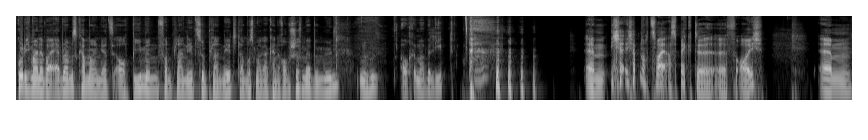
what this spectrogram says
Gut, ich meine, bei Abrams kann man jetzt auch beamen von Planet zu Planet, da muss man gar kein Raumschiff mehr bemühen. Mhm. Auch immer beliebt. Ähm, ich ich habe noch zwei Aspekte äh, für euch. Ähm,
